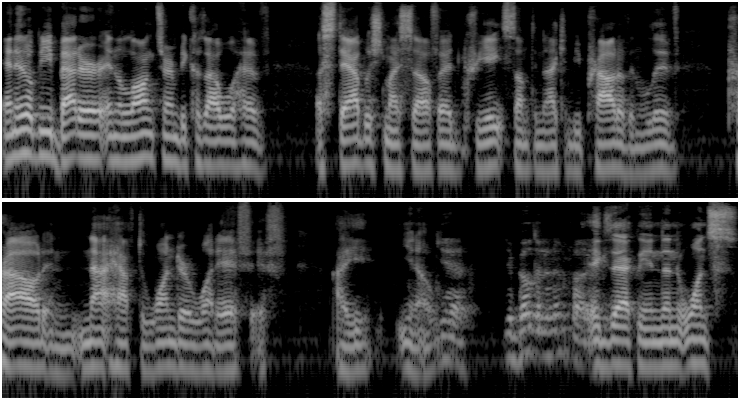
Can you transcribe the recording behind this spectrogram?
and it'll be better in the long term because I will have established myself and create something that I can be proud of and live proud and not have to wonder what if if I, you know, Yeah. You're building an empire. exactly. And then once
